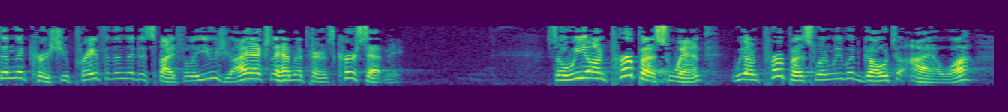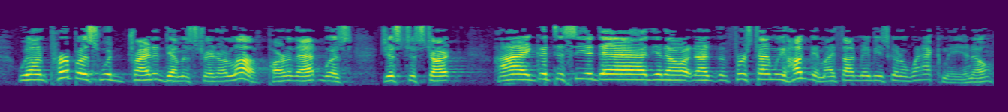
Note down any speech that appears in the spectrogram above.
them that curse you, pray for them that despitefully use you. I actually had my parents curse at me. So we on purpose went, we on purpose, when we would go to Iowa, we on purpose would try to demonstrate our love. Part of that was just to start, hi, good to see you, Dad. You know, the first time we hugged him, I thought maybe he's going to whack me, you know,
